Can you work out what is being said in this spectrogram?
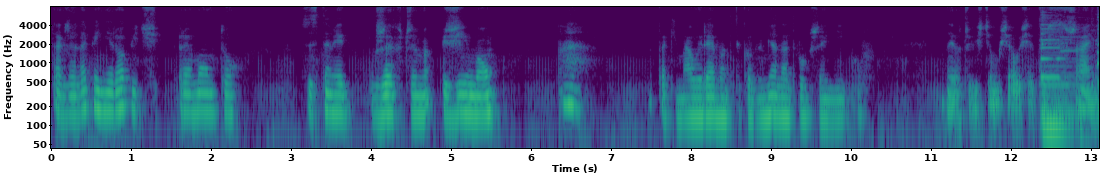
Także lepiej nie robić remontu w systemie grzewczym zimą. Taki mały remont, tylko wymiana dwóch grzejników. No i oczywiście musiało się też schrzanić.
